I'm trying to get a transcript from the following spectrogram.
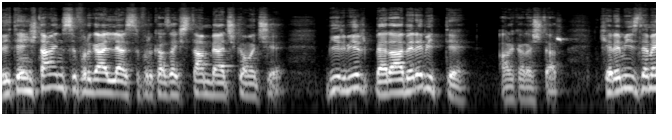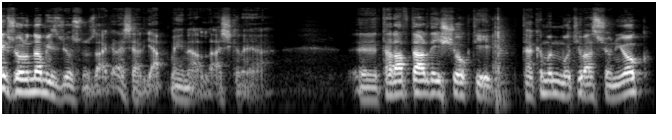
Liechtenstein 0 Galler 0 Kazakistan Belçika maçı. 1-1 berabere bitti arkadaşlar. Kerem'i izlemek zorunda mı izliyorsunuz arkadaşlar? Yapmayın Allah aşkına ya. E, taraftarda iş yok değil. Takımın motivasyonu yok.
